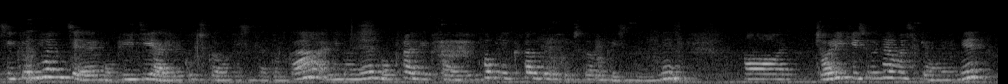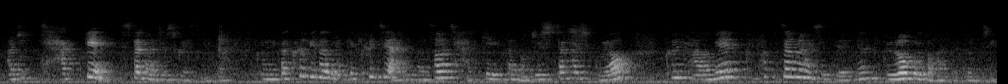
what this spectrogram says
지금 현재 뭐 BDI를 구축하고 계신다던가 아니면은 뭐 프라이빗 클라우드, 퍼블릭 클라우드를 구축하고 계신다면은 어, 저희 기술을 사용하실 경우에는 아주 작게 시작을 하실 수가 있습니다. 그러니까 크기가 그렇게 크지 않으면서 작게 일단 먼저 시작하시고요. 그 다음에 확장을 하실 때는 블럭을 더한다든지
